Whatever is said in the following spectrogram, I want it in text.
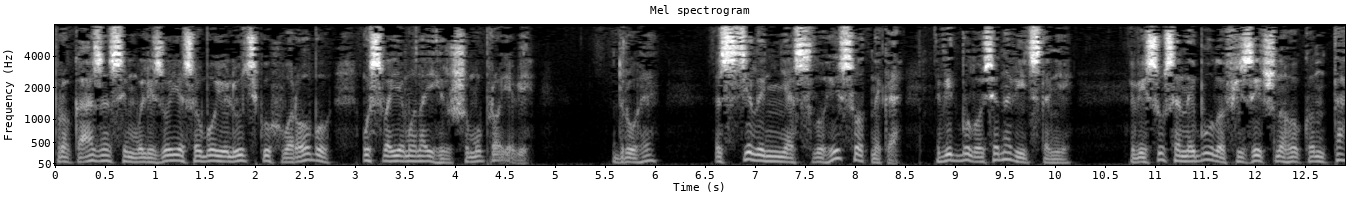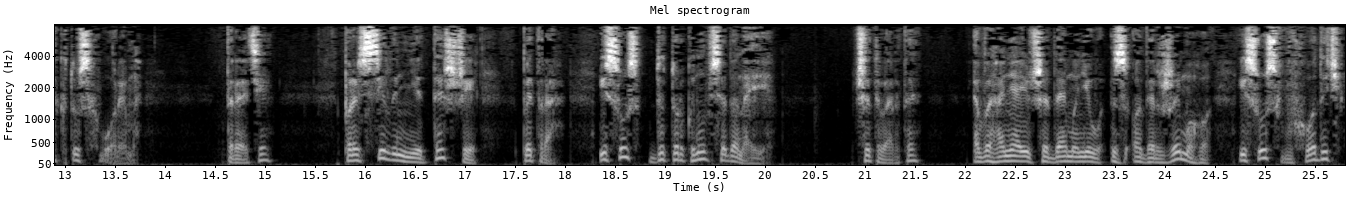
Проказа символізує собою людську хворобу у своєму найгіршому прояві. Друге, зцілення слуги сотника відбулося на відстані. В Ісуса не було фізичного контакту з хворим. Третє, при зціленні тещі Петра Ісус доторкнувся до неї. Четверте, виганяючи демонів з одержимого, Ісус входить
